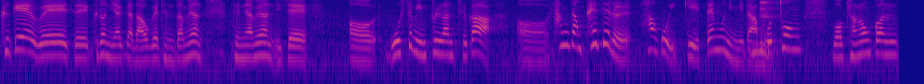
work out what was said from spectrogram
그게 왜 이제 그런 이야기가 나오게 된다면 되냐면 이제 어 오스템 임플란트가 어 상장 폐지를 하고 있기 때문입니다. 네. 보통 뭐 경영권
